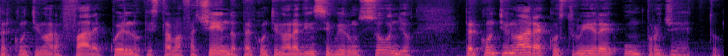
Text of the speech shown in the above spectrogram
per continuare a fare quello che stava facendo, per continuare ad inseguire un sogno, per continuare a costruire un progetto.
